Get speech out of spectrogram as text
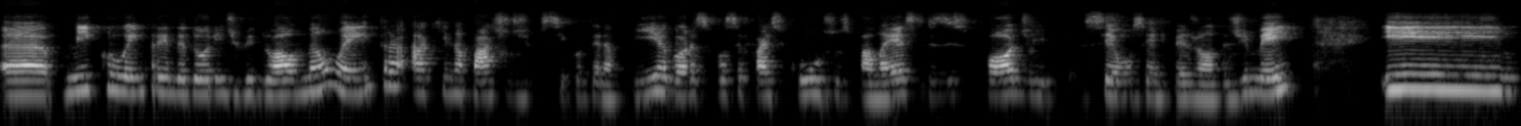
Uh, microempreendedor individual não entra aqui na parte de psicoterapia. Agora, se você faz cursos, palestras, isso pode ser um CNPJ de MEI. E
